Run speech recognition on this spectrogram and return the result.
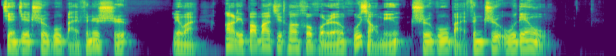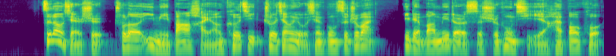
间接持股百分之十。另外，阿里巴巴集团合伙人胡晓明持股百分之五点五。资料显示，除了一米八海洋科技浙江有限公司之外，一点八 meters 实控企业还包括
